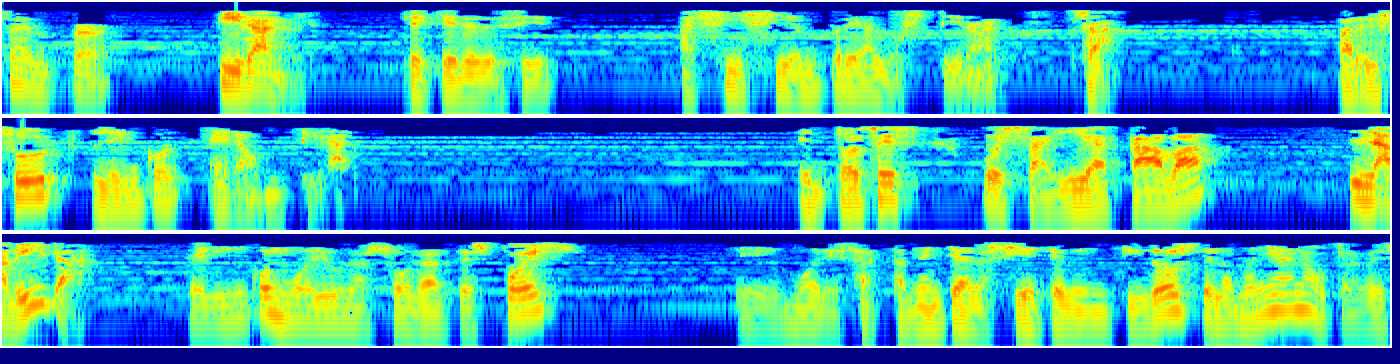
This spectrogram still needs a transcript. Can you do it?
semper tyrannis, que quiere decir así siempre a los tiranos. O sea, para el sur Lincoln era un tirano. Entonces, pues ahí acaba la vida de Lincoln, muere unas horas después, eh, muere exactamente a las 7.22 de la mañana, otra vez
